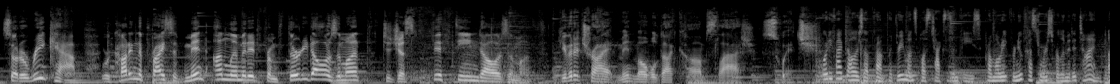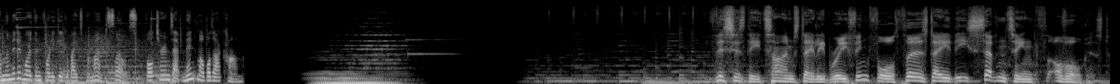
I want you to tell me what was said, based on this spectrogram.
So to recap, we're cutting the price of Mint Unlimited from $30 a month to just $15 a month. Give it a try at mintmobile.com slash switch. $45 upfront for three months plus taxes and fees. Promo rate for new customers for limited time. Unlimited more than 40 gigabytes per month. Slows. Full terms at mintmobile.com. This is the Times Daily Briefing for Thursday, the 17th of August.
